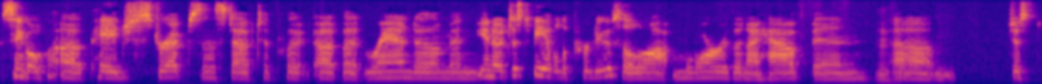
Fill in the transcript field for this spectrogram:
single uh, page strips and stuff to put up at random and you know just to be able to produce a lot more than I have been. Um, just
